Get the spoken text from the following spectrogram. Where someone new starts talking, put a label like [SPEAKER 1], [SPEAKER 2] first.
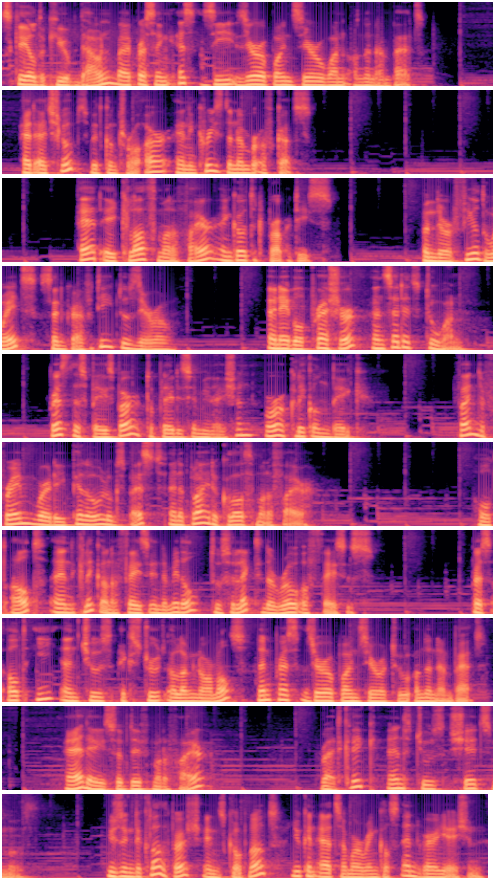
[SPEAKER 1] Scale the cube down by pressing SZ0.01 on the numpad. Add edge loops with Ctrl R and increase the number of cuts. Add a cloth modifier and go to the properties. Under field weights, set gravity to 0. Enable pressure and set it to 1. Press the spacebar to play the simulation or click on Bake. Find the frame where the pillow looks best and apply the cloth modifier. Hold Alt and click on a face in the middle to select the row of faces. Press Alt E and choose Extrude along normals, then press 0.02 on the numpad. Add a subdiv modifier. Right click and choose Shade Smooth. Using the cloth brush in sculpt mode, you can add some more wrinkles and variation.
